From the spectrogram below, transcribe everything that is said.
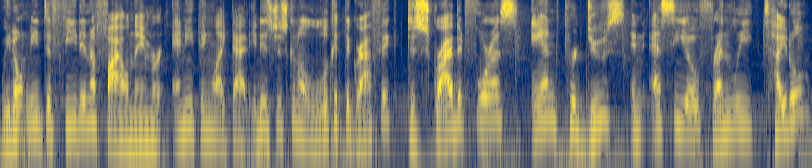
We don't need to feed in a file name or anything like that. It is just gonna look at the graphic, describe it for us, and produce an SEO friendly title,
